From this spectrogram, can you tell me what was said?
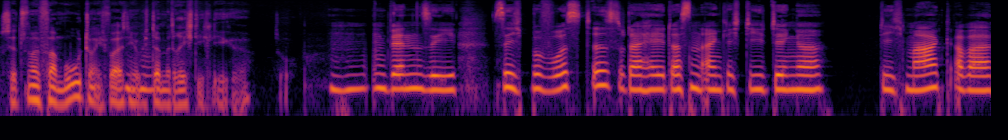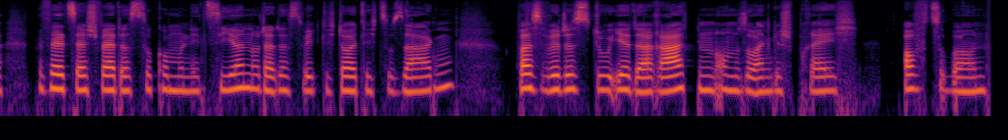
Das ist jetzt eine Vermutung, ich weiß nicht, mhm. ob ich mhm. damit richtig liege. Mhm. Und wenn sie sich bewusst ist oder hey, das sind eigentlich die Dinge, die ich mag, aber mir fällt es sehr schwer, das zu kommunizieren oder das wirklich deutlich zu sagen. Was würdest du ihr da raten, um so ein Gespräch aufzubauen?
